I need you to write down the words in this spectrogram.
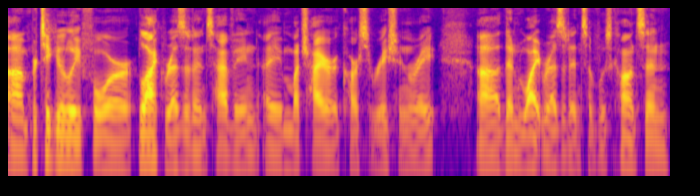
um, particularly for black residents having a much higher incarceration rate uh, than white residents of Wisconsin.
